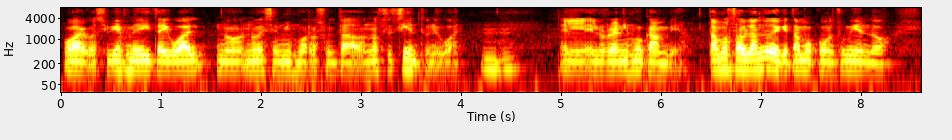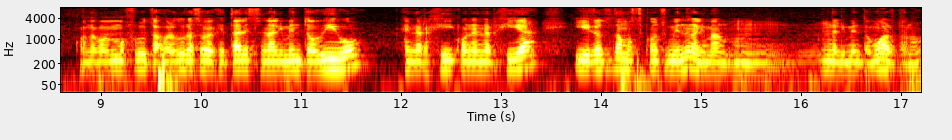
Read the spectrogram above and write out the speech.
o algo. Si bien medita igual, no, no es el mismo resultado, no se siente uno igual. el, organismo cambia. Estamos hablando de que estamos consumiendo, cuando comemos frutas, verduras o vegetales, un alimento vivo, energía, con energía, y el otro estamos consumiendo un, un, alimento muerto, ¿no?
